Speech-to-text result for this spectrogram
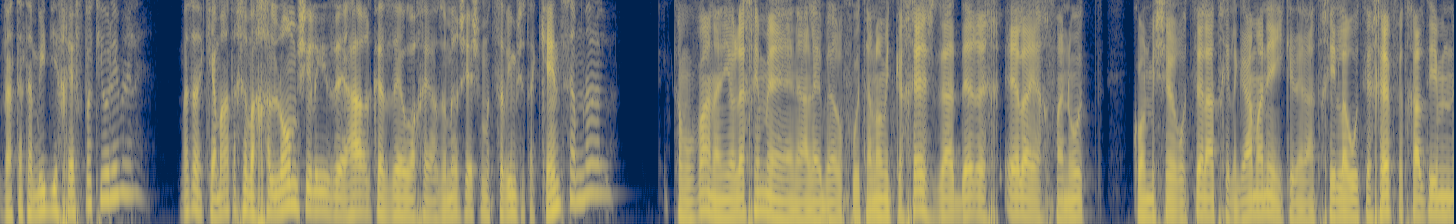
ואתה תמיד יחף בטיולים האלה? מה זה? כי אמרת עכשיו, החלום שלי זה הר כזה או אחר. זה אומר שיש מצבים שאתה כן שם נעל? כמובן, אני הולך עם אה, נעלי ברפוט, אני לא מתכחש, זה הדרך אל היחפנות. כל מי שרוצה להתחיל, גם אני, כדי להתחיל לרוץ יחף, התחלתי עם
